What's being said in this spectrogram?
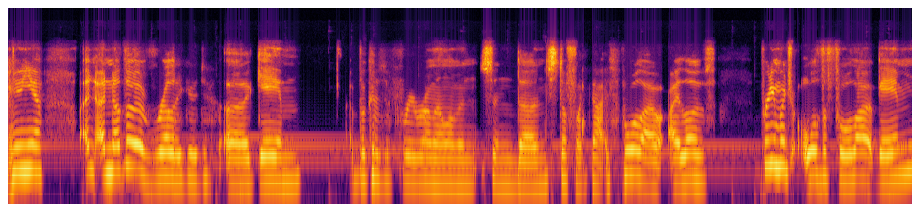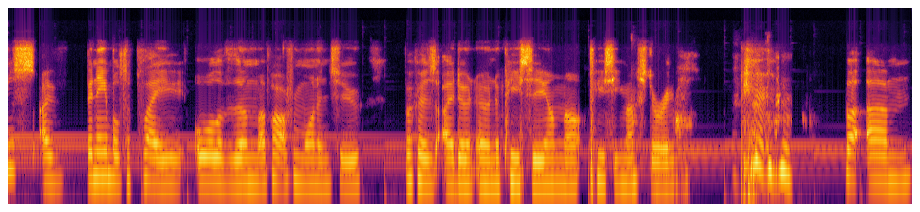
Yeah, an- another really good uh, game because of free roam elements and, uh, and stuff like that is Fallout. I love pretty much all the Fallout games. I've been able to play all of them apart from one and two because I don't own a PC. I'm not PC master race. but um,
